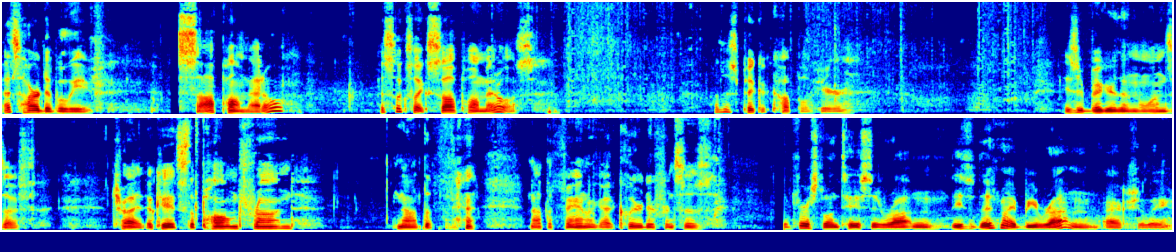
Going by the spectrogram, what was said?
that's hard to believe. Saw palmetto? This looks like saw palmettos. I'll just pick a couple here. These are bigger than the ones I've tried. Okay, it's the palm frond, not the not the fan. We got clear differences. The first one tasted rotten. These this might be rotten actually.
